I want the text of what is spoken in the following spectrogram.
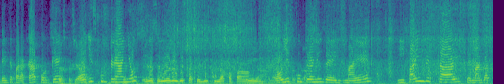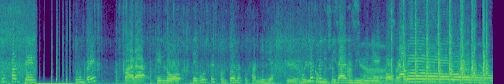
vente para acá porque hoy es cumpleaños. Eres el héroe de esta película, papá. Sí, hoy es cumpleaños de Ismael y Pie in the Sky te manda tu pastel de costumbre para que lo degustes con toda tu familia. Qué rico, muchas felicidades, muchas mi muñeco. ¡Bravo! Gracias, gracias.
